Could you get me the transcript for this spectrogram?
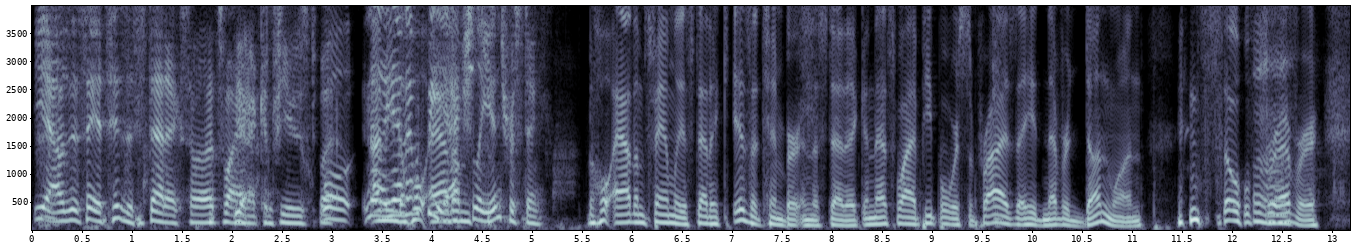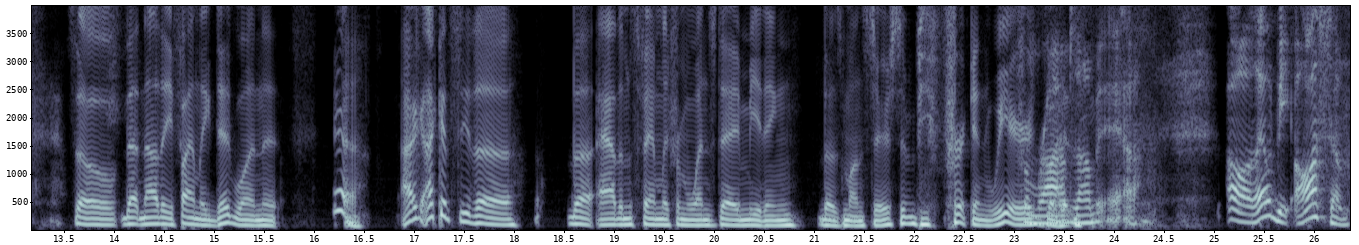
yeah, I was gonna say it's his aesthetic, so that's why I got confused. But Well, no, I mean, yeah, that would be Addams- actually interesting. The whole Addams family aesthetic is a Tim Burton aesthetic, and that's why people were surprised that he'd never done one, and so Mhm. forever. So that now that he finally did one. That, yeah, I I could see the the Addams family from Wednesday meeting those monsters. It'd be freaking weird. From Rob but- Zombie. Yeah. Oh, that would be awesome.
